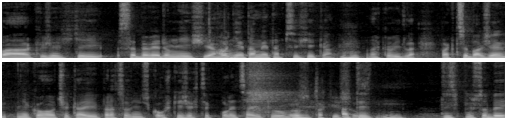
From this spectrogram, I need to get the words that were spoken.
pak, že chtějí sebevědomější a hodně tam je ta psychika mm-hmm. takovýhle. Pak třeba, že někoho čekají pracovní zkoušky, že chce k policajtům. A ty, mhm. ty způsoby,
